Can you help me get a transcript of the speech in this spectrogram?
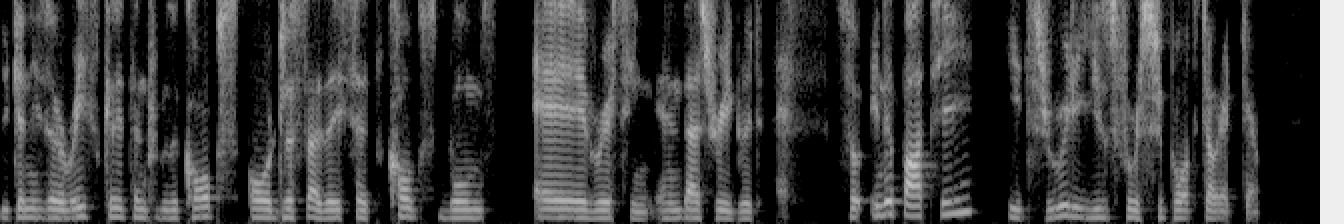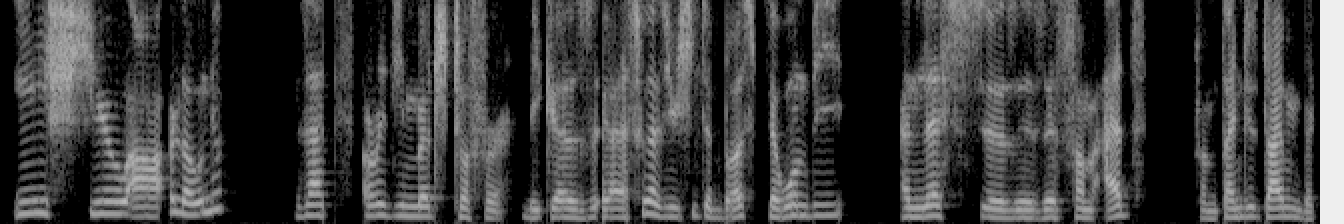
you can either raise skeleton from the corpse or just as I said, corpse bombs everything, and that's really good. So in a party, it's really useful support character. If you are alone, that's already much tougher because as soon as you hit a boss, there won't be unless uh, there's some ads from time to time, but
